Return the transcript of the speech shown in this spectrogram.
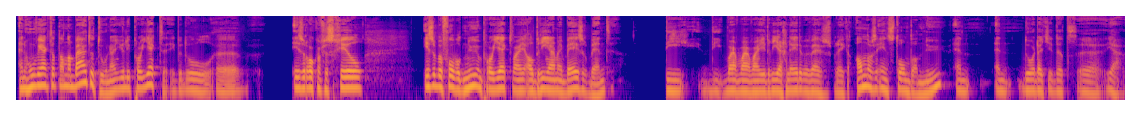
en hoe werkt dat dan naar buiten toe, naar jullie projecten? Ik bedoel, uh, is er ook een verschil? Is er bijvoorbeeld nu een project waar je al drie jaar mee bezig bent, die, die, waar, waar, waar je drie jaar geleden bij wijze van spreken anders in stond dan nu? En, en doordat je dat, uh, ja,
